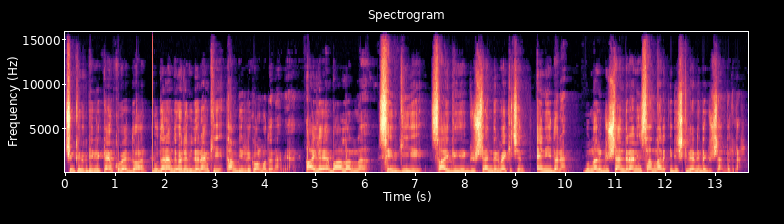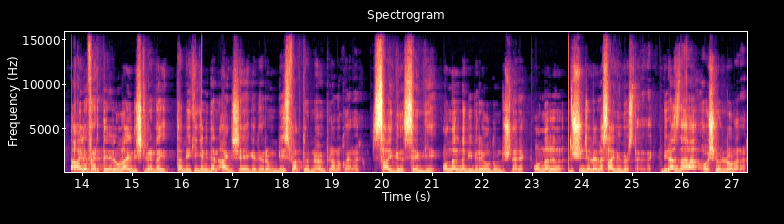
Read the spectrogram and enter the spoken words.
Çünkü birlikten kuvvet doğar. Bu dönemde öyle bir dönem ki tam birlik olma dönemi yani. Aile bağlarını, sevgiyi, saygıyı güçlendirmek için en iyi dönem. Bunları güçlendiren insanlar ilişkilerini de güçlendirirler. Aile fertleriyle olan ilişkilerde tabii ki yeniden aynı şeye geliyorum. Biz faktörünü ön plana koyarak saygı, sevgi, onların da bir birey olduğunu düşünerek, onların düşüncelerine saygı göstererek, biraz daha hoşgörülü olarak,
